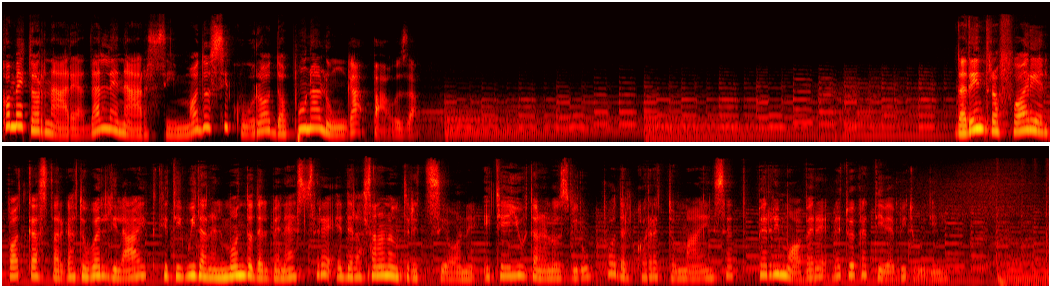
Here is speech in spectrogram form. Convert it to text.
Come tornare ad allenarsi in modo sicuro dopo una lunga pausa. Da dentro a fuori è il podcast targato Well Delight che ti guida nel mondo del benessere e della sana nutrizione e ti aiuta nello sviluppo del corretto mindset per rimuovere le tue cattive abitudini.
